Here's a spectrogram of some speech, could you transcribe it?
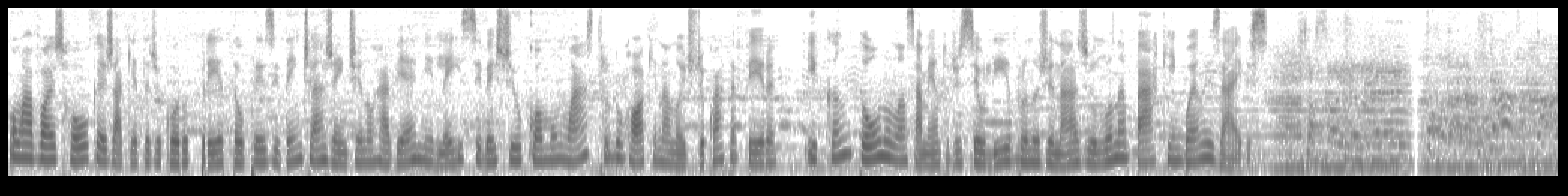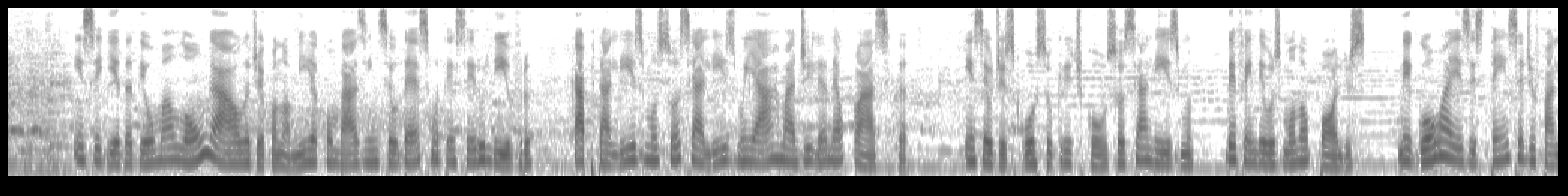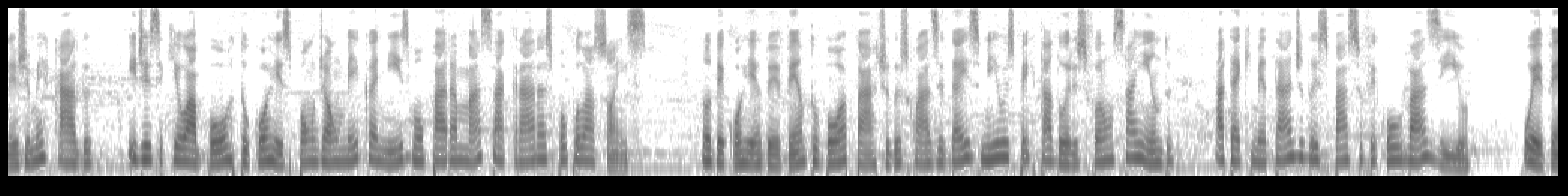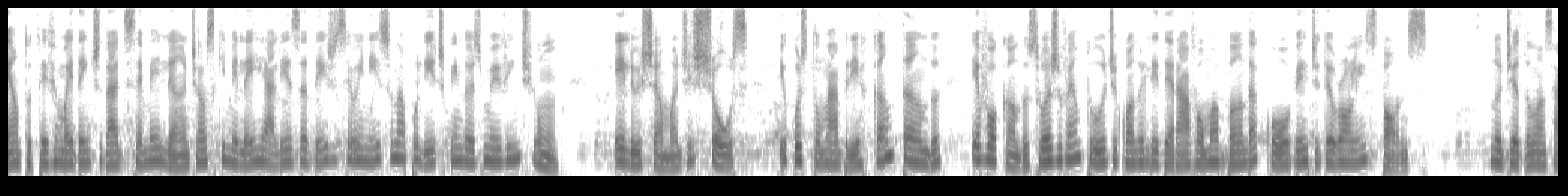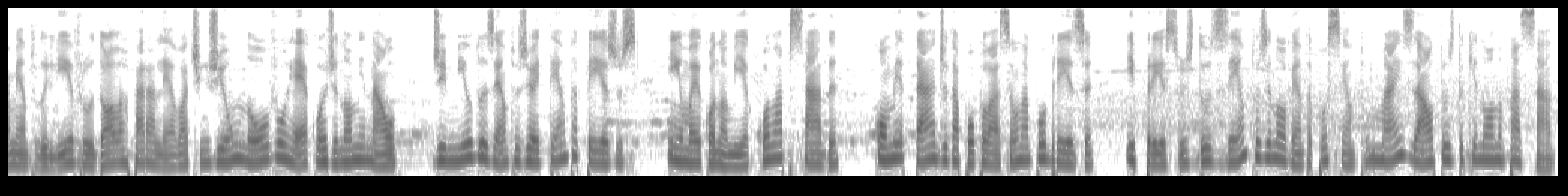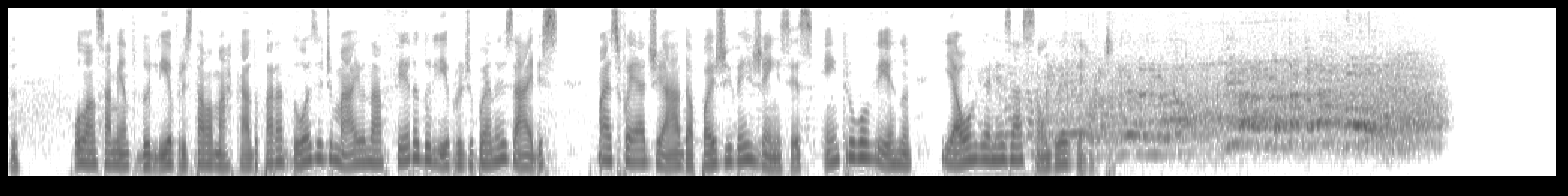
Com a voz rouca e jaqueta de couro preta, o presidente argentino Javier Milei se vestiu como um astro do rock na noite de quarta-feira e cantou no lançamento de seu livro no ginásio Luna Park em Buenos Aires. Em seguida, deu uma longa aula de economia com base em seu 13º livro, Capitalismo, Socialismo e a Armadilha Neoclássica. Em seu discurso, criticou o socialismo, defendeu os monopólios, negou a existência de falhas de mercado e disse que o aborto corresponde a um mecanismo para massacrar as populações. No decorrer do evento, boa parte dos quase 10 mil espectadores foram saindo, até que metade do espaço ficou vazio. O evento teve uma identidade semelhante aos que Milley realiza desde seu início na política em 2021. Ele os chama de shows e costuma abrir cantando evocando sua juventude quando liderava uma banda cover de The Rolling Stones. No dia do lançamento do livro, o dólar paralelo atingiu um novo recorde nominal de 1.280 pesos em uma economia colapsada, com metade da população na pobreza e preços 290% mais altos do que no ano passado. O lançamento do livro estava marcado para 12 de maio na Feira do Livro de Buenos Aires, mas foi adiado após divergências entre o governo e a organização do evento.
